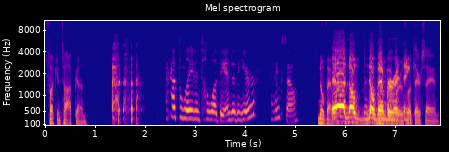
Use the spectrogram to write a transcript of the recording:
fucking Top Gun. That got delayed until what? The end of the year? I think so. November. Uh, no, November, I is think. what they're saying.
